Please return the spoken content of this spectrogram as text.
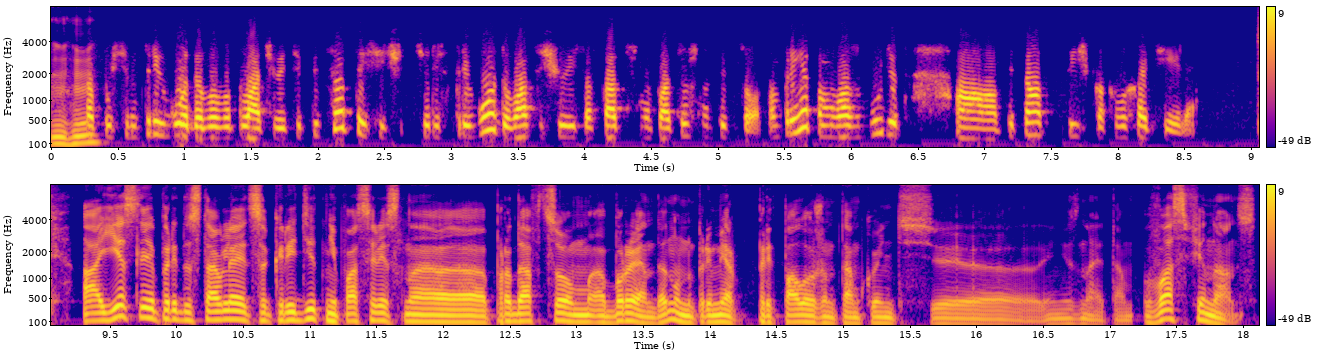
Мгм. Допустим, три года вы выплачиваете 500 тысяч, через три года у вас еще есть остаточный платеж на 500. Но при этом у вас будет а, 15 тысяч, как вы хотели. А если предоставляется кредит непосредственно продавцом бренда, ну, например, предположим, там какой-нибудь, э, я не знаю, там, ВАЗ Финанс,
